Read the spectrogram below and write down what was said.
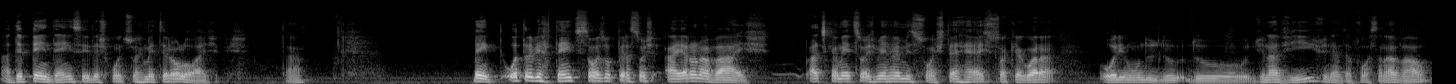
a dependência das condições meteorológicas. Tá? Bem, outra vertente são as operações aeronavais. Praticamente são as mesmas missões terrestres, só que agora oriundo do, do, de navios, né, da Força Naval.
